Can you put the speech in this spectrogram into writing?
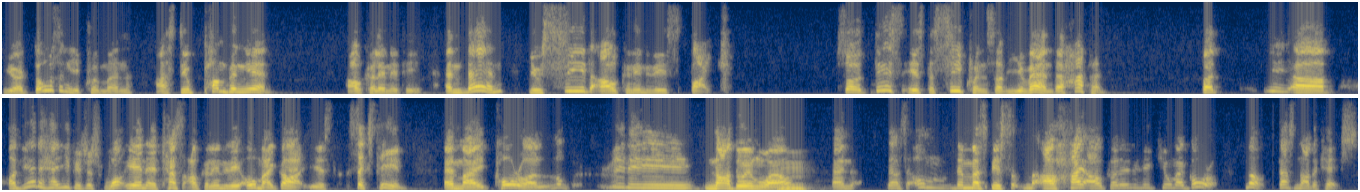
your dosing equipment are still pumping in alkalinity, and then you see the alkalinity spike. So this is the sequence of event that happen. But uh, on the other hand, if you just walk in and test alkalinity, oh my God, it's 16, and my coral look really not doing well, Mm. and they'll say, oh, there must be some, a high alkalinity kill my coral. No, that's not the case.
